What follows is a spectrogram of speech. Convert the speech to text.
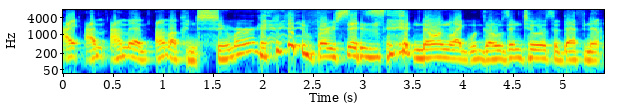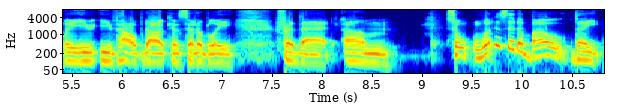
I, I'm I'm a I'm a consumer versus knowing like what goes into it. So definitely you you've helped out considerably for that. Um, so what is it about like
